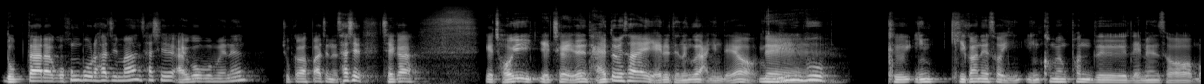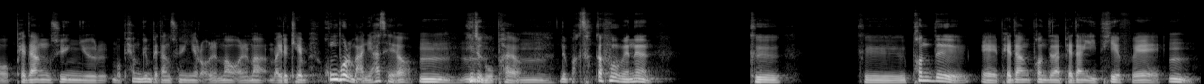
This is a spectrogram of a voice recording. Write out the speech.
높다라고 홍보를 하지만 사실 알고 보면은 주가가 빠지는 사실 제가 저희 예- 제가 예전에 다녔던 회사의 예를 드는 건 아닌데요. 네. 일부 그 인, 기관에서 인, 인컴형 펀드 내면서 뭐 배당 수익률 뭐 평균 배당 수익률 얼마 얼마 막 이렇게 홍보를 많이 하세요. 음. 음. 굉장히 높아요. 음. 근데 막상 가보면은 그, 그 펀드의 배당 펀드나 배당 ETF의 음.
